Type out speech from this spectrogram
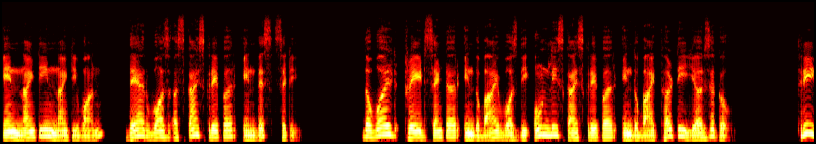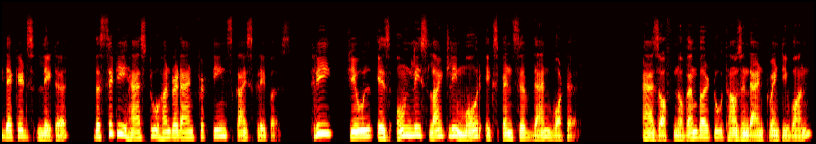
In 1991, there was a skyscraper in this city. The World Trade Center in Dubai was the only skyscraper in Dubai 30 years ago. Three decades later, the city has 215 skyscrapers. 3. Fuel is only slightly more expensive than water. As of November 2021,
